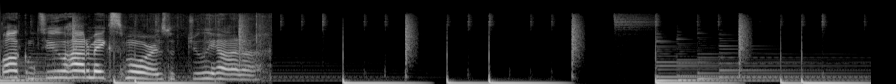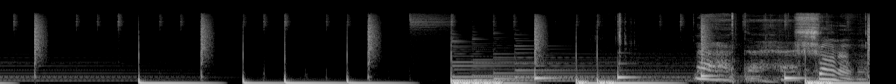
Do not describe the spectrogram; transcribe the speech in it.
Welcome to How to Make S'mores with Juliana. Ah, the? Son of a...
